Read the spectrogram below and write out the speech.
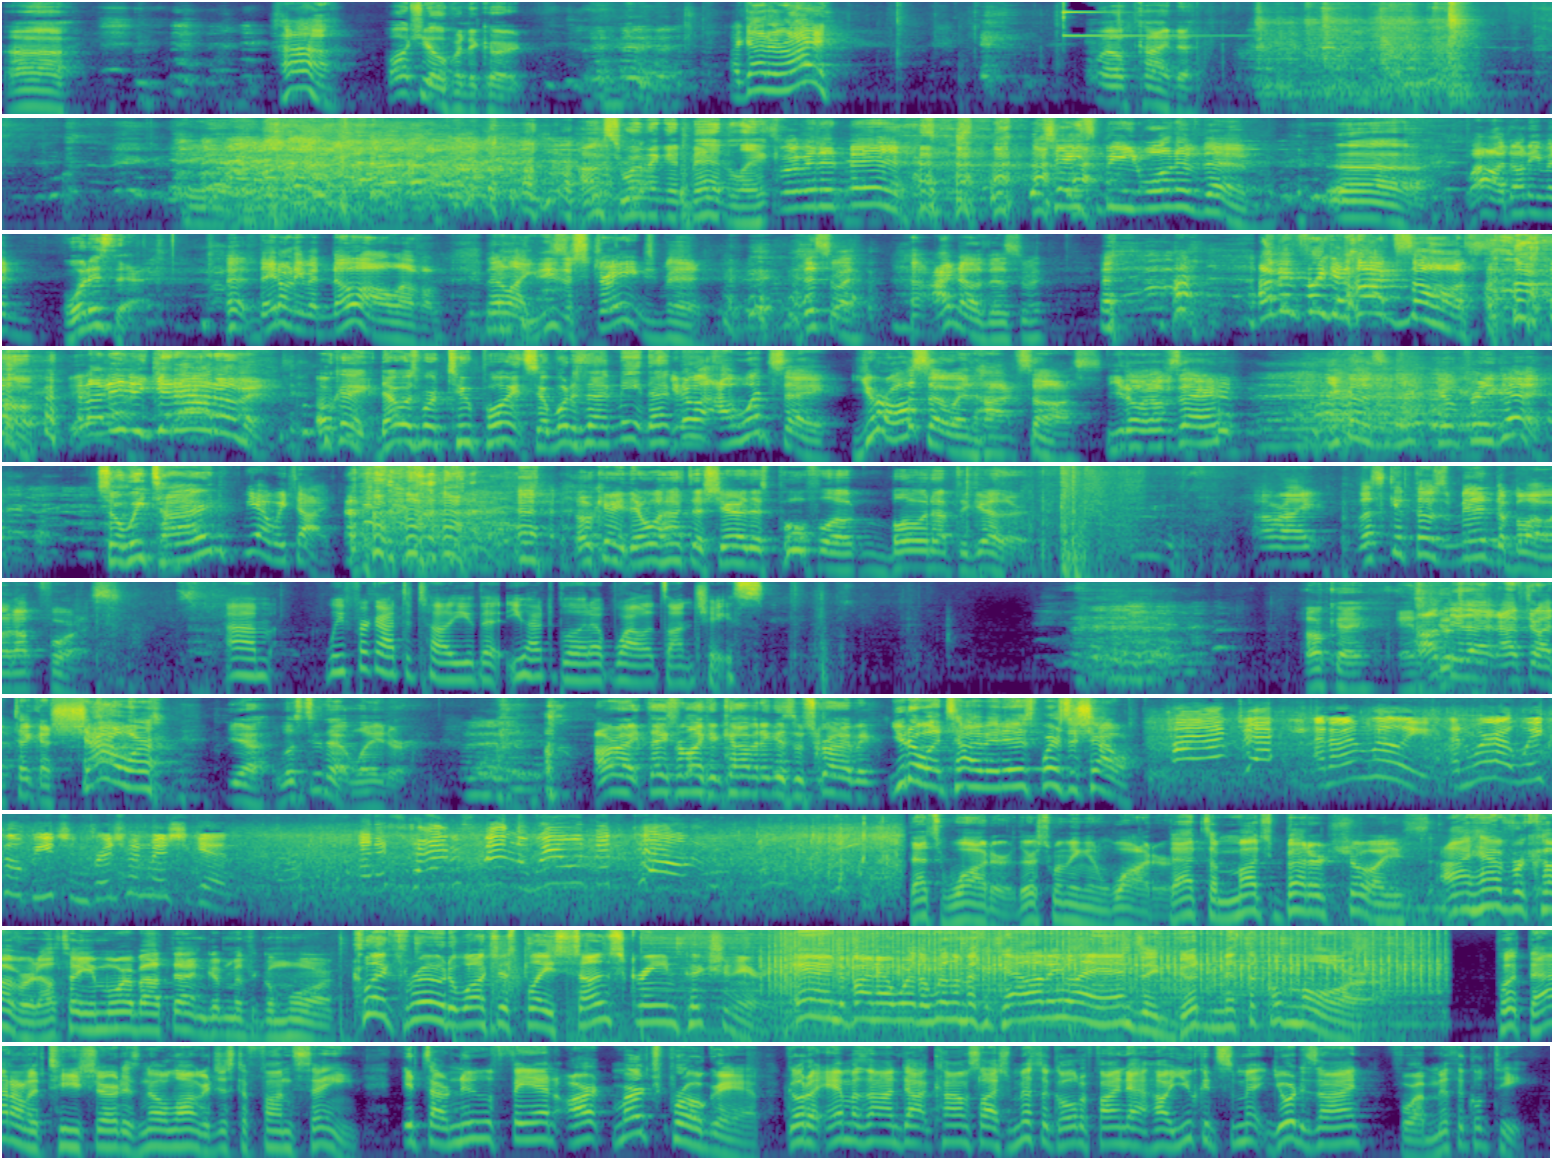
Uh, Huh? why don't you open the curtain? I got it right? Well, kinda. I'm swimming in men, Link. Swimming in men. Chase being one of them. Uh, Wow, I don't even. what is that? They don't even know all of them. They're like, these are strange men. This one, I know this one. I'm in freaking hot sauce, and I need to get out of it. Okay, that was worth two points. So what does that mean? That You know what? I would say you're also in hot sauce. You know what I'm saying? You guys are doing pretty good. So we tied? Yeah, we tied. Okay, then we'll have to share this pull float and blow it up together. All right, let's get those men to blow it up for us. Um, we forgot to tell you that you have to blow it up while it's on chase. Okay. And I'll good- do that after I take a shower. Yeah, let's do that later. All right, thanks for liking, commenting, and subscribing. You know what time it is? Where's the shower? Hi, I'm Jackie. And I'm Lily. And we're at Weko Beach in Bridgman, Michigan. And it's time to spin the wheel of mythicality. That's water. They're swimming in water. That's a much better choice. I have recovered. I'll tell you more about that in Good Mythical More. Click through to watch us play Sunscreen Pictionary. And to find out where the Wheel of Mythicality lands in Good Mythical More. Put that on a t-shirt is no longer just a fun saying. It's our new fan art merch program. Go to amazon.com slash mythical to find out how you can submit your design for a mythical tee.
